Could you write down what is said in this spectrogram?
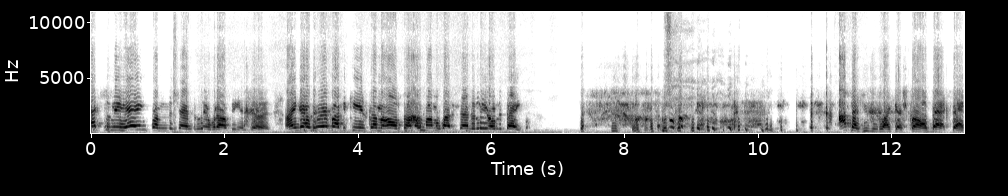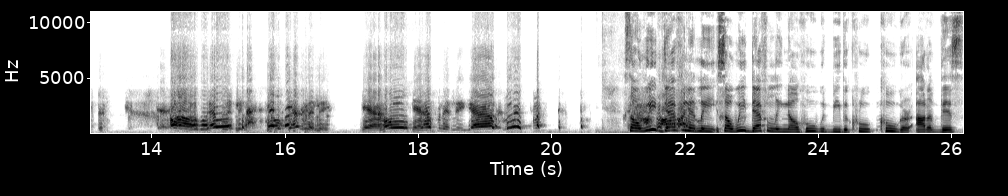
actually hang from the chandelier without being judged. I ain't got to worry about the kids coming home talking about mama about the chandelier on the table. I bet you just like that strong back factor. Oh, definitely. Most definitely. Yeah. Most Yeah. definitely, yeah. So we All right. definitely, so we definitely know who would be the crew cougar out of this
